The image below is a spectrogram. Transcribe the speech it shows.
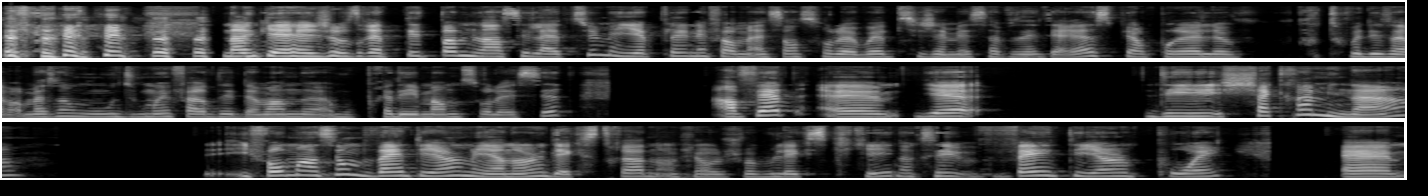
Donc, euh, j'oserais peut-être pas me lancer là-dessus, mais il y a plein d'informations sur le web si jamais ça vous intéresse. Puis on pourrait vous trouver des informations ou du moins faire des demandes euh, auprès des membres sur le site. En fait, euh, il y a des chakras mineurs. Ils font mention de 21, mais il y en a un d'extra, donc je vais vous l'expliquer. Donc, c'est 21 points. Euh,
